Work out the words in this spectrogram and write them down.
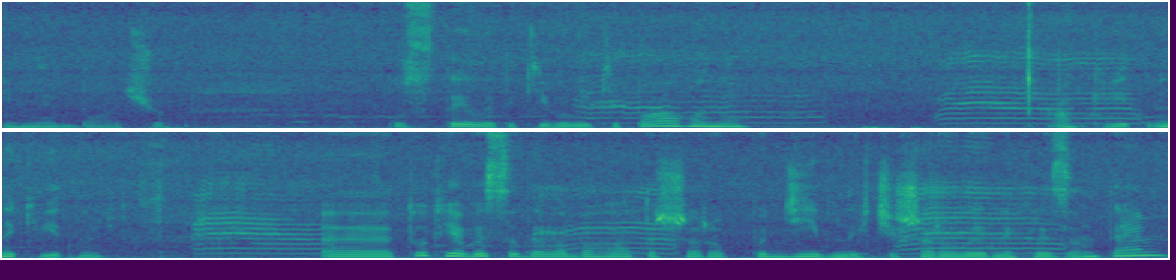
і не бачу. Пустили такі великі пагони, а квіт, не квітнуть. Е, тут я висадила багато шароподібних чи шаровидних хризантем,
